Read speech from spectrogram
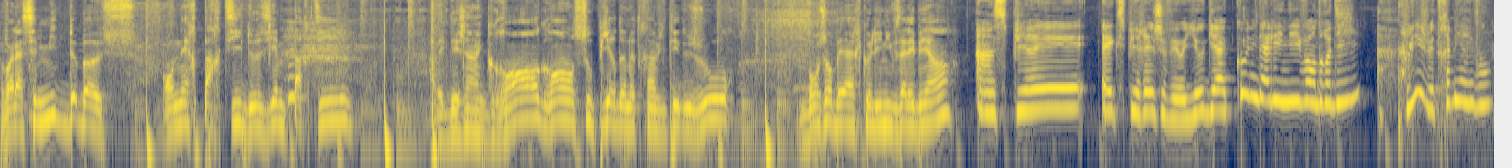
Voilà, c'est Mythe de Boss. On est reparti, deuxième partie, avec déjà un grand, grand soupir de notre invité du jour. Bonjour Béa Ercolini, vous allez bien? Inspiré, expiré, je vais au yoga Kundalini vendredi. Oui, je vais très bien et vous?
